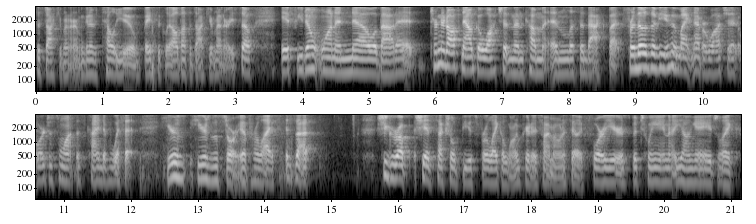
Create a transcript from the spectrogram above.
this documentary, I'm going to tell you basically all about the documentary. So if you don't want to know about it, turn it off now, go watch it, and then come and listen back. But for those of you who might never watch it or just want this kind of with it, here's here's the story of her life. Is that she grew up she had sexual abuse for like a long period of time i want to say like four years between a young age like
